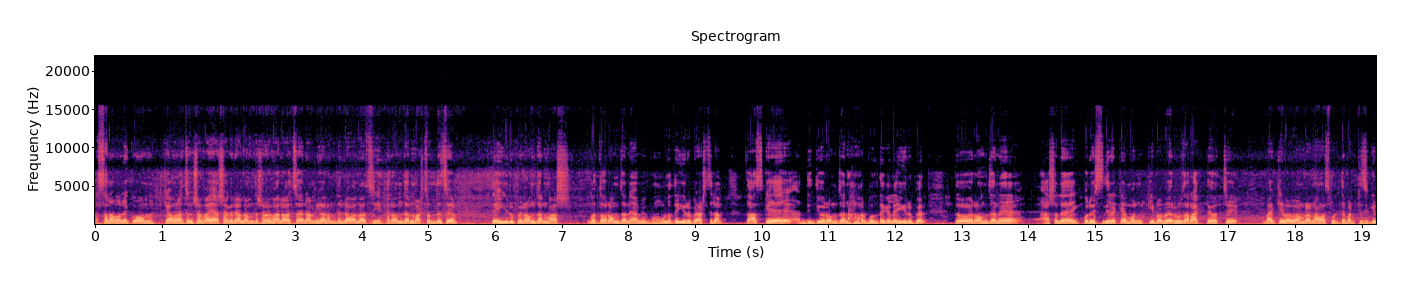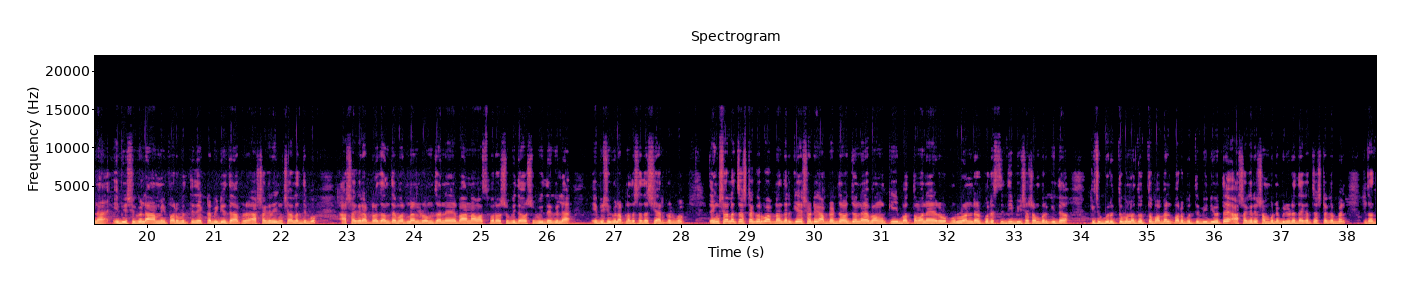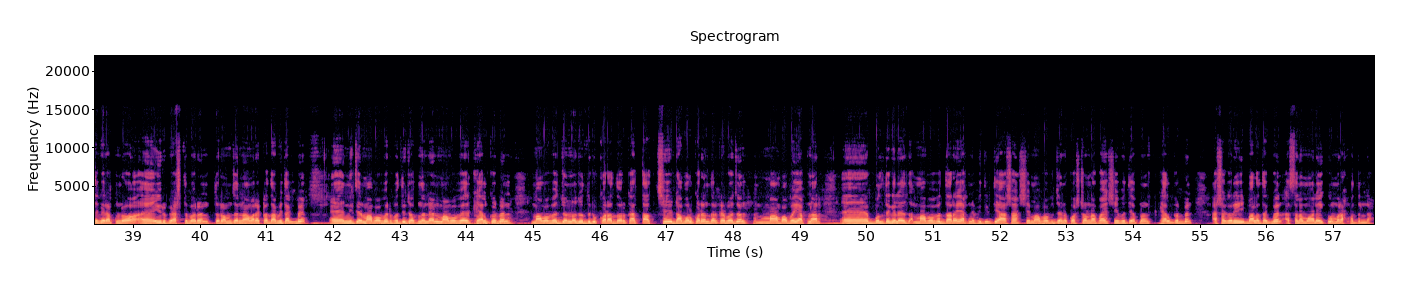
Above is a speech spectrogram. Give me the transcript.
আসসালামু আলাইকুম। কেমন আছেন সবাই? আশা করি আলহামদুলিল্লাহ সবাই ভালো আছেন। আমি আলহামদুলিল্লাহ ভালো আছি। রমজান মাস চলতেছে। তো ইউরোপের রমজান মাস, গত রমজানে আমি মূলত ইউরোপে আসছিলাম। তো আজকে দ্বিতীয় রমজান আমার বলতে গেলে ইউরোপের। তো রমজানে আসলে পরিস্থিতিটা কেমন, কীভাবে রোজা রাখতে হচ্ছে বা কীভাবে আমরা নামাজ পড়তে পারতেছি কিনা এই বিষয়গুলো আমি পরবর্তীতে একটা ভিডিওতে আপনার আশা করি ইনশাআল্লাহ দেবো। আশা করি আপনারা জানতে পারবেন রমজানে বা নামাজ পড়ার সুবিধা অসুবিধাগুলো এই বিষয়গুলো আপনাদের সাথে শেয়ার করব। তো ইনশাআল্লাহ চেষ্টা করব আপনাদেরকে সঠিক আপডেট দেওয়ার জন্য এবং কি বর্তমানে লন্ডনের পরিস্থিতি বিষয় সম্পর্কিত কিছু গুরুত্বপূর্ণ তথ্য পাবেন পরবর্তী ভিডিওতে। আশা করি সম্পূর্ণ ভিডিওটা দেখার চেষ্টা করবেন। যাতে করে আপনারাও আহ, ইউরোপে আসতে পারেন। তো রমজানে আমার একটা দাবি থাকবে নিজের মা বাবার প্রতি যত্ন নেন মা বাবার খেয়াল করবেন। মা বাবার জন্য যতটুকু করা দরকার, তার চেয়ে ডাবল করেন দরকার প্রয়োজন। মা বাবাই আপনার বলতে গেলে মা বাবার দ্বারাই আপনি পৃথিবীতে আসা, সেই মা বাবার যেন কষ্ট না পায়, সেই প্রতি আপনার খেয়াল করবেন। আশা করি ভালো থাকবেন। আসসালামু আলাইকুম রহমতুল্লাহ।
